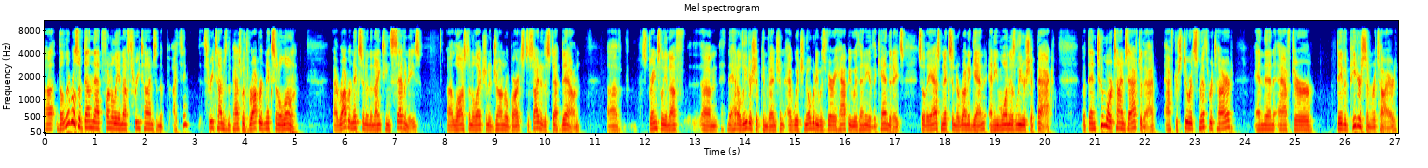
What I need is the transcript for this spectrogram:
Uh, the Liberals have done that, funnily enough, three times in the, I think, three times in the past with Robert Nixon alone. Robert Nixon in the 1970s lost an election to John Robarts, decided to step down. strangely enough, um, they had a leadership convention at which nobody was very happy with any of the candidates. So they asked Nixon to run again, and he won his leadership back. But then two more times after that, after Stuart Smith retired, and then after David Peterson retired,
